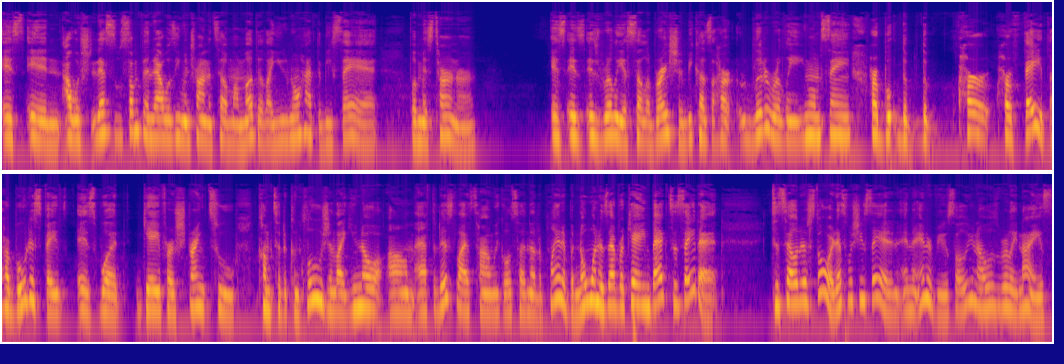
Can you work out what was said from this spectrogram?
It's in, I was, that's something that I was even trying to tell my mother. Like, you don't have to be sad for Miss Turner. Is is is really a celebration because her literally, you know what I'm saying? Her the the her her faith her buddhist faith is what gave her strength to come to the conclusion like you know um after this lifetime we go to another planet but no one has ever came back to say that to tell their story. That's what she said in, in the interview. So you know it was really nice.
